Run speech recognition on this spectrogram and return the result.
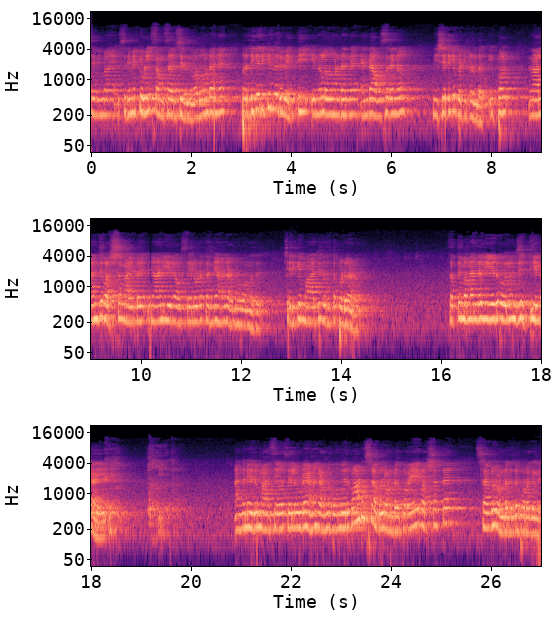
സിനിമ സിനിമയ്ക്കുള്ളിൽ സംസാരിച്ചിരുന്നു. അതുകൊണ്ട് തന്നെ പ്രതികരിക്കുന്ന ഒരു വ്യക്തി എന്നുള്ളത് കൊണ്ട് തന്നെ എന്റെ അവസരങ്ങൾ നിഷേധിക്കപ്പെട്ടിട്ടുണ്ട്. ഇപ്പോൾ നാലഞ്ച് വർഷമായിട്ട് ഞാൻ ഈ ഒരു അവസ്ഥയിലൂടെ തന്നെയാണ് കടന്നു പോകുന്നത്. ശരിക്കും മാറ്റി നിർത്തപ്പെടുകയാണ്. സത്യം പറഞ്ഞാൽ എന്റെ വീട് പോലും ജെറ്റിയിലായി അങ്ങനെ ഒരു മാനസികാവസ്ഥയിലൂടെയാണ് കടന്നു പോകുന്നത്. ഒരുപാട് സ്ട്രഗിൾ ഉണ്ട്. കുറേ വർഷത്തെ സ്ട്രഗിൾ ഉണ്ട് അതിന്റെ പുറകിൽ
